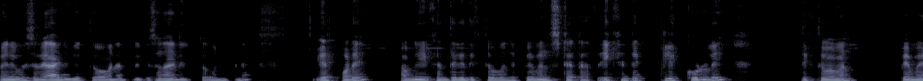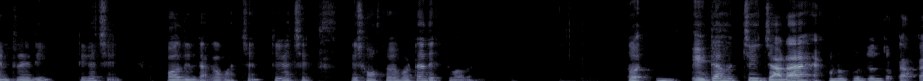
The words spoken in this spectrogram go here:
বেনিফিশিয়ারি আইডি দেখতে পাবেন অ্যাপ্লিকেশন আইডি দেখতে পাবেন এখানে। এরপরে আপনি এখান থেকে দেখতে পাবেন যে পেমেন্ট স্ট্যাটাস এইখানটা ক্লিক করলেই দেখতে পাবেন পেমেন্ট রেডি ঠিক আছে? কতদিন টাকা পাচ্ছেন? ঠিক আছে? এই সমস্ত ব্যাপারটা দেখতে পাবেন। তো এটা হচ্ছে যারা এখনও পর্যন্ত টাকা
